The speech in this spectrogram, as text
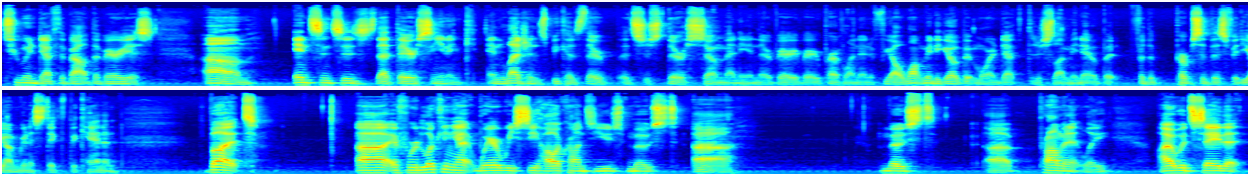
too in depth about the various um, instances that they're seen in, in Legends because there it's just there are so many and they're very very prevalent. And if y'all want me to go a bit more in depth, just let me know. But for the purpose of this video, I'm going to stick to the canon. But uh, if we're looking at where we see holocrons used most uh, most uh, prominently, I would say that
